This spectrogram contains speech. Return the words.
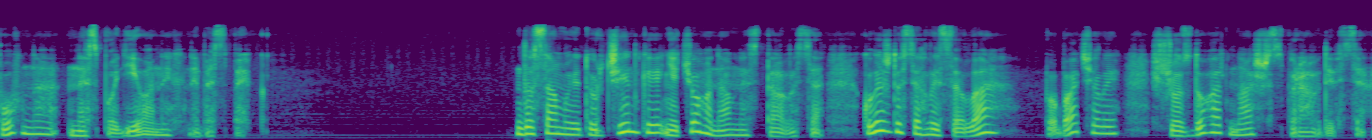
повна несподіваних небезпек. До самої Турчинки нічого нам не сталося. Коли ж досягли села, побачили, що здогад наш справдився.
